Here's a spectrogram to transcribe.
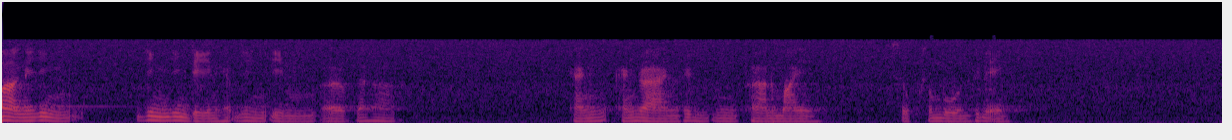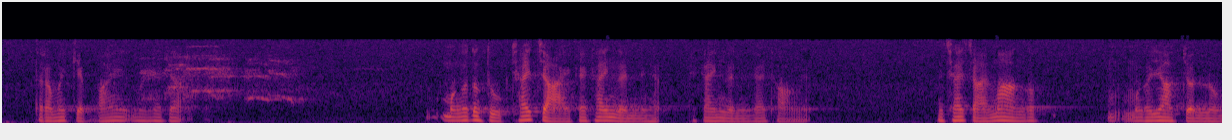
มาก ๆ นี่ยิ่งยิ่งยิ่งดีนะครับ ยิ่งอิ่มเอิบแล้วก็ แข็งแข็งแรงขึ้นมีพรานามัย สุขสมบูรณ์ขึ้นเอง ถ้าเราไม่เก็บไว้มันก็จะ มันก็ต้องถูกใช้จ่ายคล้ายๆเงินนะครับคล้ายๆเงินคล้ายทองเนี่ยมันใช้จ่ายมากก็ มันก็ยากจนลง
